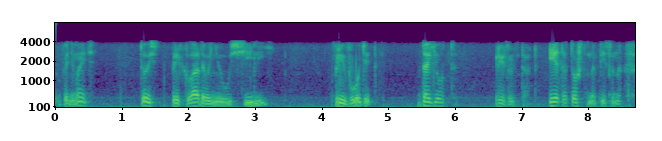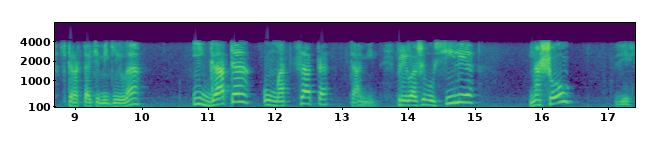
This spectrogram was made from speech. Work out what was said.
Вы понимаете? То есть прикладывание усилий приводит, дает результат. И это то, что написано в трактате Мегила. Игата умацата тамин. Приложил усилия, нашел, верь.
